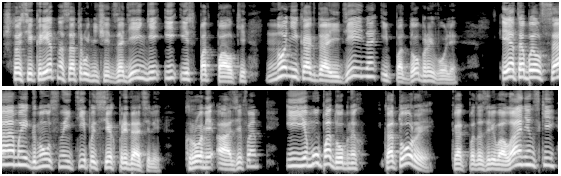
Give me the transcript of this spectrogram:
что секретно сотрудничает за деньги и из-под палки, но никогда идейно и по доброй воле. Это был самый гнусный тип из всех предателей, кроме Азифа и ему подобных, которые, как подозревал Анинский,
